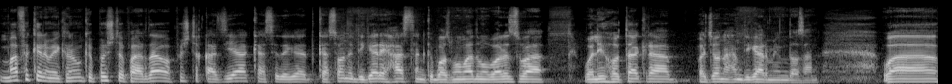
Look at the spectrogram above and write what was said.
ما فکر می‌کنم که پشت پرده و پشت قضیه کس دیگر کسان دیگری هستند که باز محمد مبارز و ولی هوتک را به جان همدیگر میندازن و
